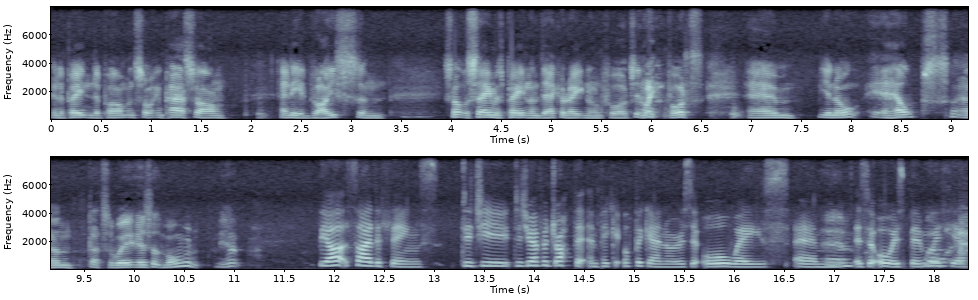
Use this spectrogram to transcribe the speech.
in the painting department, so I can pass on any advice and. Mm-hmm it's not the same as painting and decorating, unfortunately, but um, you know it helps, and that's the way it is at the moment. Yep. The art side of things. Did you did you ever drop it and pick it up again, or is it always um, um, is it always been well, with you?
